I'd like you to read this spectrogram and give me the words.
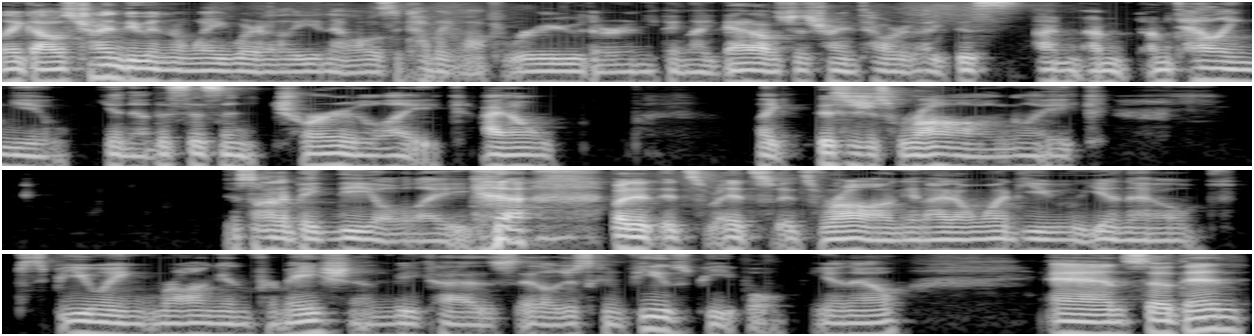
Like I was trying to do it in a way where, you know, I wasn't coming off rude or anything like that. I was just trying to tell her like this, I'm, I'm, I'm telling you, you know, this isn't true. Like, I don't, like, this is just wrong. Like, it's not a big deal. Like, but it, it's, it's, it's wrong. And I don't want you, you know, spewing wrong information because it'll just confuse people, you know? And so then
